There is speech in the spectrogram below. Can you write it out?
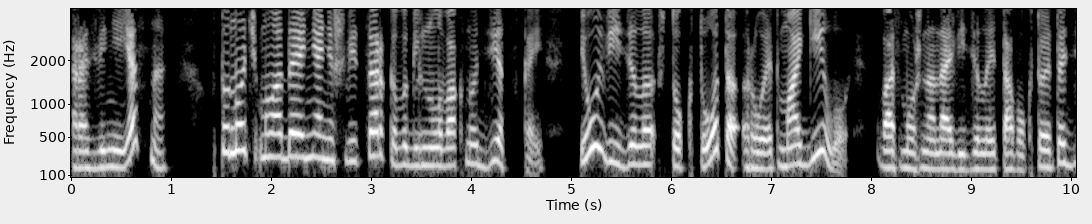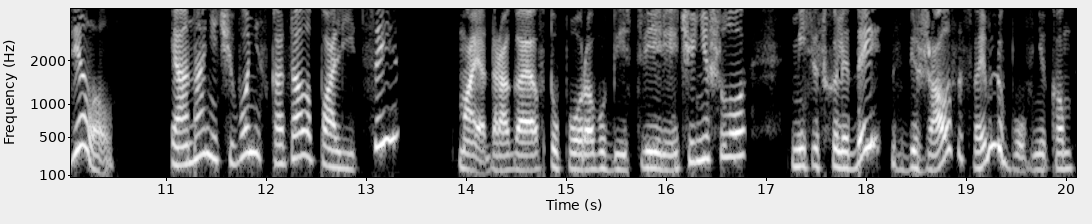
Разве не ясно?» В ту ночь молодая няня-швейцарка выглянула в окно детской и увидела, что кто-то роет могилу. Возможно, она видела и того, кто это делал. И она ничего не сказала полиции? Моя дорогая, в ту пору об убийстве и речи не шло. Миссис Холидей сбежала со своим любовником.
